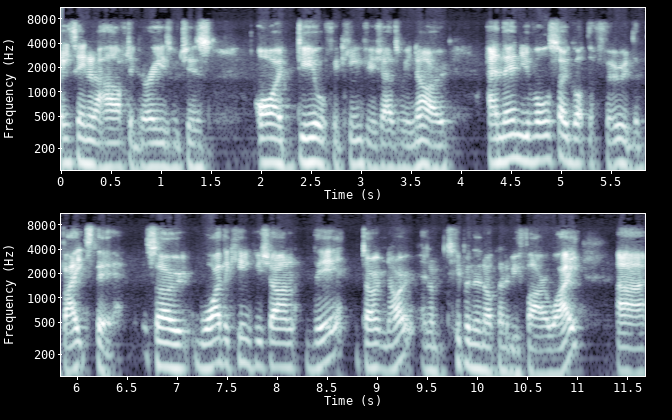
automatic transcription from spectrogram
18 and a half degrees, which is ideal for kingfish, as we know. And then you've also got the food, the bait's there. So why the kingfish aren't there, don't know, and I'm tipping they're not going to be far away. Uh,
